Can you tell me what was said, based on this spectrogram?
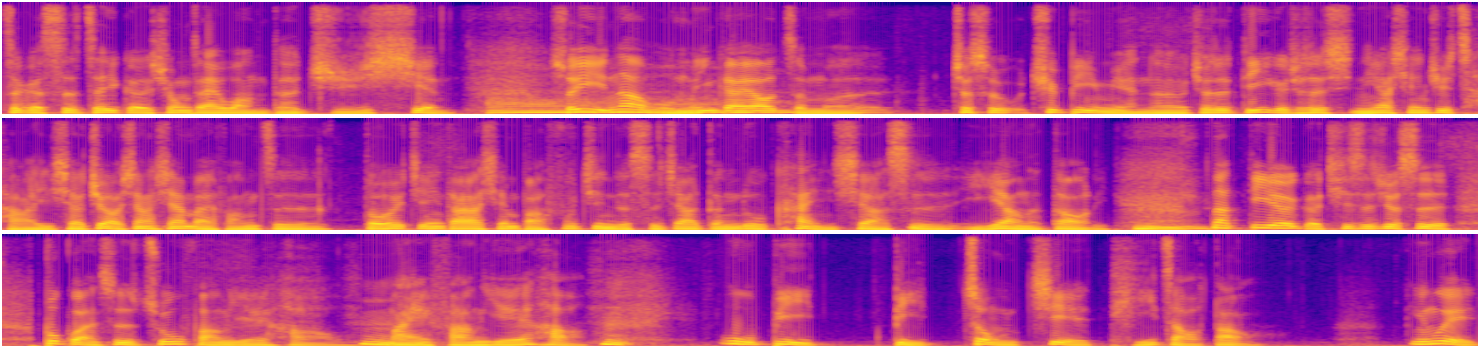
这个是这个凶宅网的局限。所以那我们应该要怎么？就是去避免呢，就是第一个就是你要先去查一下，就好像现在买房子都会建议大家先把附近的实价登录看一下，是一样的道理。嗯，那第二个其实就是不管是租房也好，买房也好，务必比中介提早到，因为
